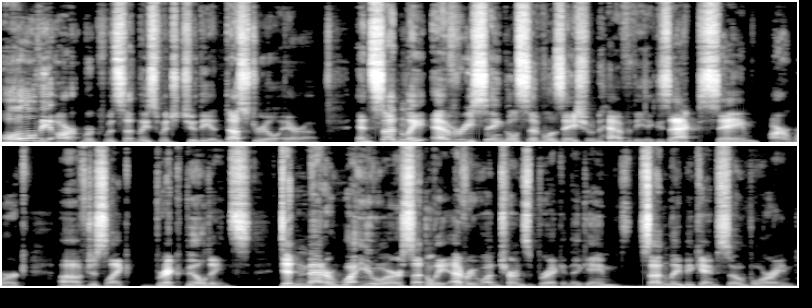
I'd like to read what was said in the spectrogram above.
all the artwork would suddenly switch to the industrial era. And suddenly every single civilization would have the exact same artwork of just like brick buildings. Didn't matter what you were, suddenly everyone turns brick, and the game suddenly became so boring.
